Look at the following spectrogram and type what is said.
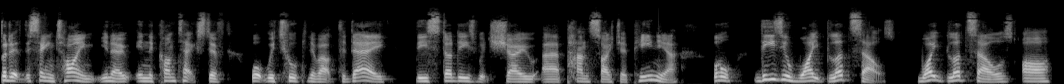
But at the same time, you know, in the context of what we're talking about today, these studies which show uh, pancytopenia, Well, these are white blood cells. White blood cells are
